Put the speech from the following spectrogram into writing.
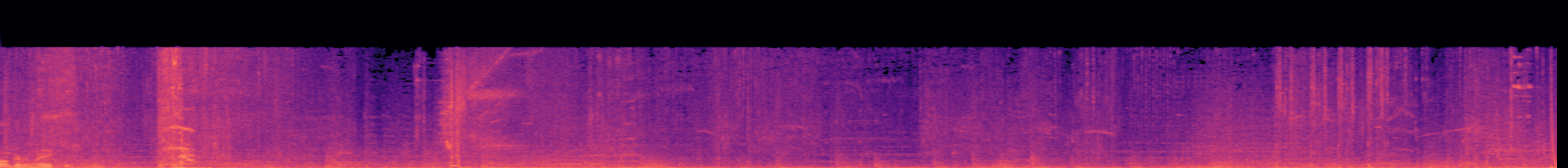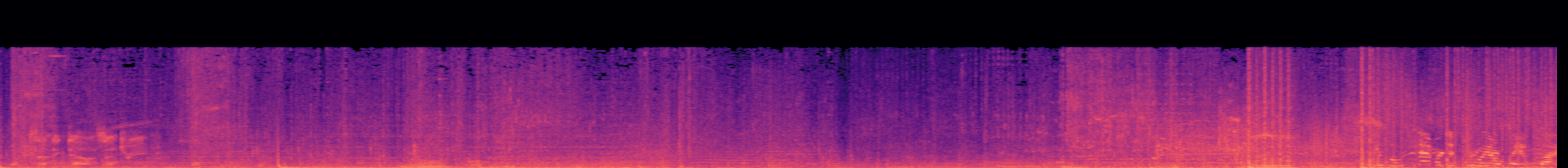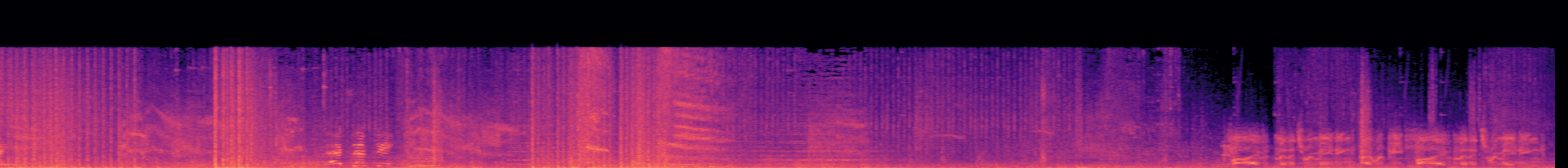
Not gonna make it, man. Sending down sentry. Way of life! That's empty! Five minutes remaining. I repeat, five minutes remaining.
